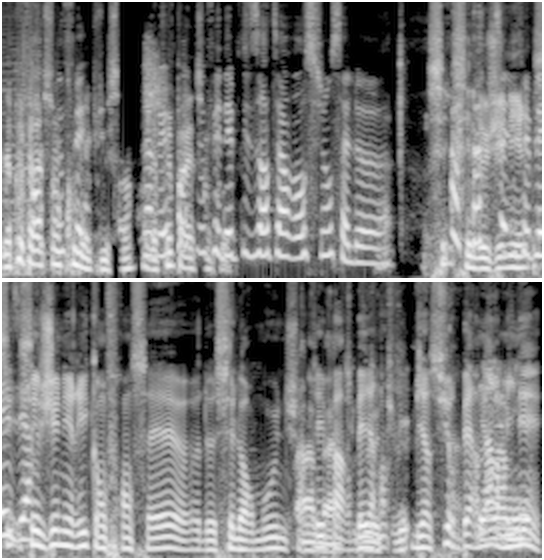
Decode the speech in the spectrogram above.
La préparation cool fait- en plus. Hein. Non, La mais préparation nous fait cool. des petites interventions, ça le. C'est c'est le, c'est le générique en français euh, de Sailor Moon chanté bah, par Bernard, veux- bien sûr Bernard Bernard Minet.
